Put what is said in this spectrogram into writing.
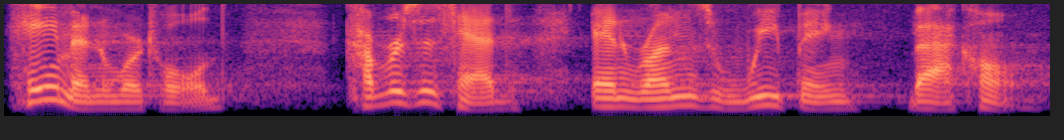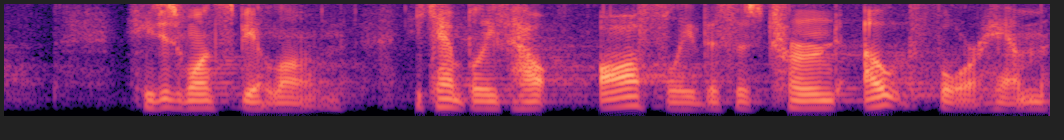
Haman, we're told, covers his head and runs weeping back home. He just wants to be alone. He can't believe how awfully this has turned out for him.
